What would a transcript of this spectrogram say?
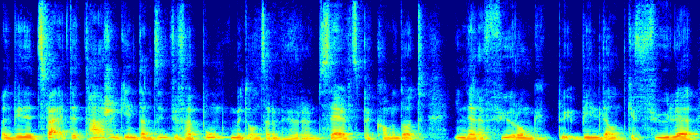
Wenn wir in die zweite Etage gehen, dann sind wir verbunden mit unserem höheren Selbst, bekommen dort innere Führung, Bilder und Gefühle.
